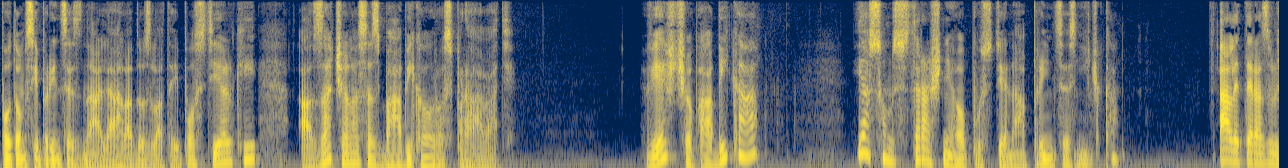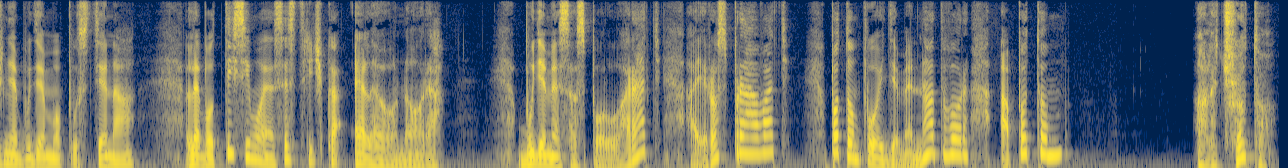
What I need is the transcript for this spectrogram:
Potom si princezná ľahla do zlatej postielky a začala sa s bábikou rozprávať. Vieš čo, bábika? Ja som strašne opustená, princeznička. Ale teraz už nebudem opustená, lebo ty si moja sestrička Eleonora. Budeme sa spolu hrať, aj rozprávať, potom pôjdeme na dvor a potom... Ale čo to?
